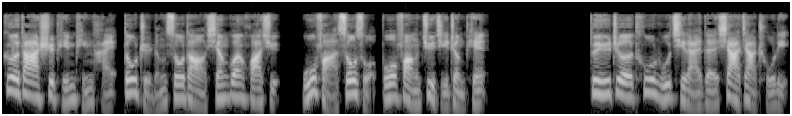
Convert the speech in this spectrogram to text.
各大视频平台都只能搜到相关花絮，无法搜索播放剧集正片。对于这突如其来的下架处理，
